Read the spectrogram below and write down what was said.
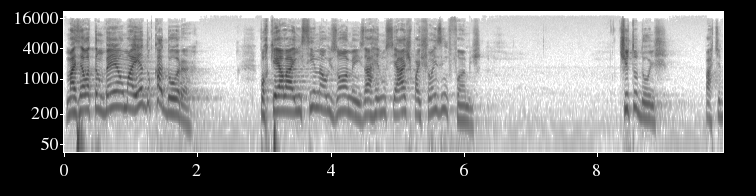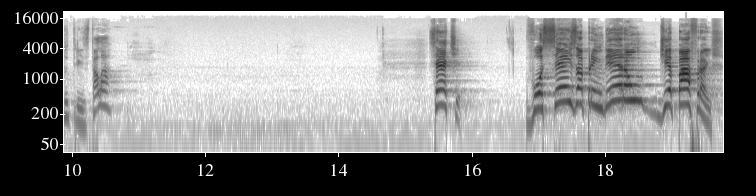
mas ela também é uma educadora, porque ela ensina os homens a renunciar às paixões infames. Tito 2, partido 13, está lá. 7. Vocês aprenderam de Epáfras,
